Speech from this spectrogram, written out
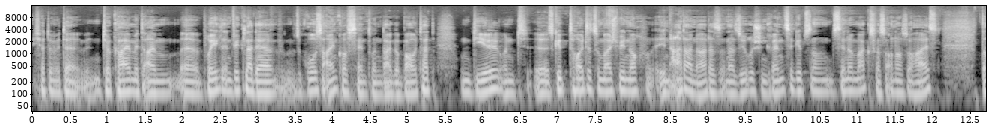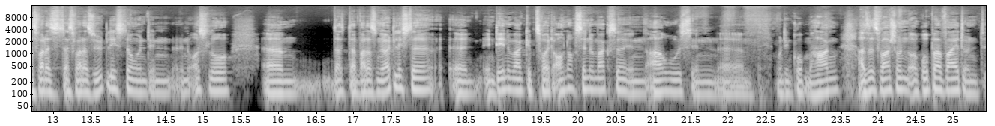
Ich hatte mit der in Türkei mit einem äh, Projektentwickler, der große Einkaufszentren da gebaut hat, einen Deal. Und äh, es gibt heute zum Beispiel noch in Adana, das ist an der syrischen Grenze, gibt es noch ein Cinemax, was auch noch so heißt. Das war das, das war das südlichste und in, in Oslo, ähm, das, da war das nördlichste. Äh, in Dänemark gibt's heute auch noch Cinemaxe, in Aarhus in, äh, und in Kopenhagen. Also es war schon europaweit und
